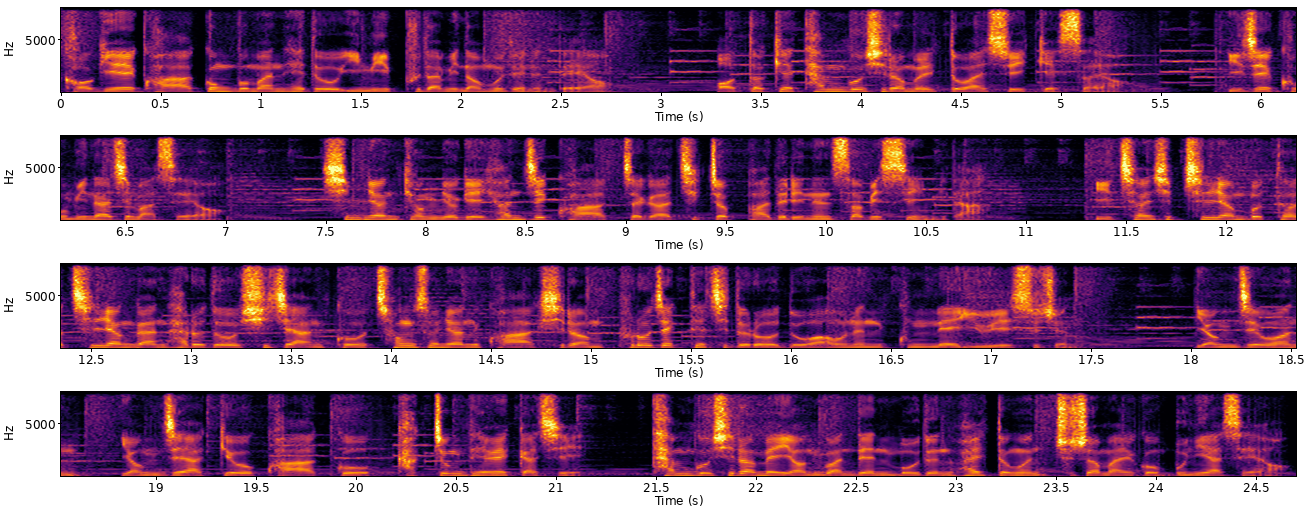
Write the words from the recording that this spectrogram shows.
거기에 과학 공부만 해도 이미 부담이 너무 되는데요. 어떻게 탐구 실험을 또 할 수 있겠어요? 이제 고민하지 마세요. 10년 경력의 현직 과학자가 직접 봐드리는 서비스입니다. 2017년부터 7년간 하루도 쉬지 않고 청소년 과학 실험 프로젝트 지도로 놓아오는 국내 유일 수준. 영재원, 영재학교 과학고 각종 대회까지 탐구 실험에 연관된 모든 활동은 주저 말고 문의하세요.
